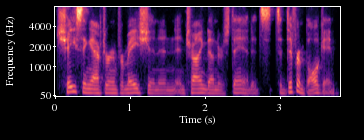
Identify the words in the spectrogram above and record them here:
Chasing after information and, and trying to understand. It's it's a different ball game.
